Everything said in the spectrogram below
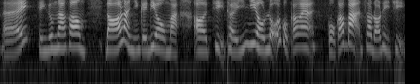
đấy hình dung ra không? Đó là những cái điều mà uh, chị thấy nhiều lỗi của các em của các bạn. Sau đó thì chị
